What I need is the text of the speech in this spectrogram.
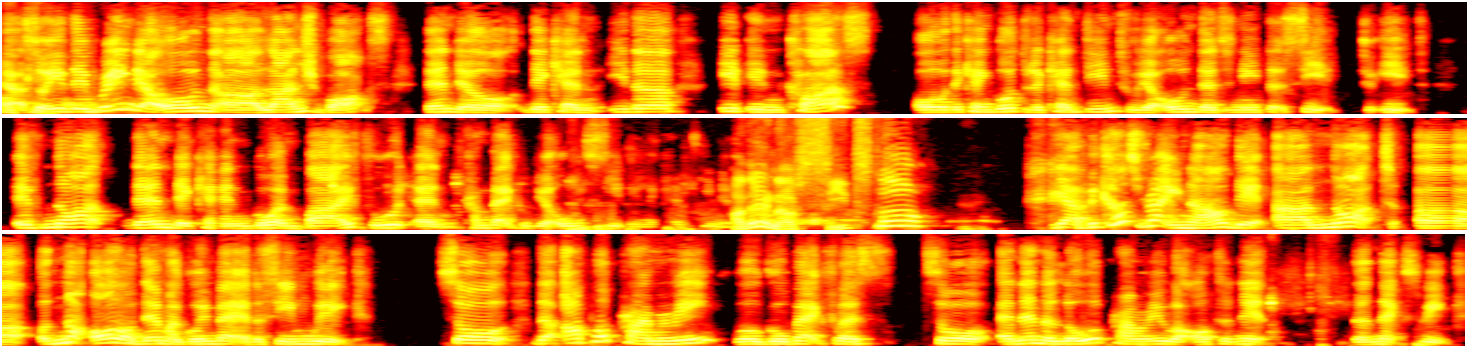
Yeah, so if they bring their own uh, lunch box, then they'll they can either eat in class or they can go to the canteen to their own designated seat to eat. If not, then they can go and buy food and come back to their own seat in the canteen. Are there enough seats, though? Yeah, because right now they are not uh not all of them are going back at the same week. So the upper primary will go back first. So and then the lower primary will alternate the next week.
